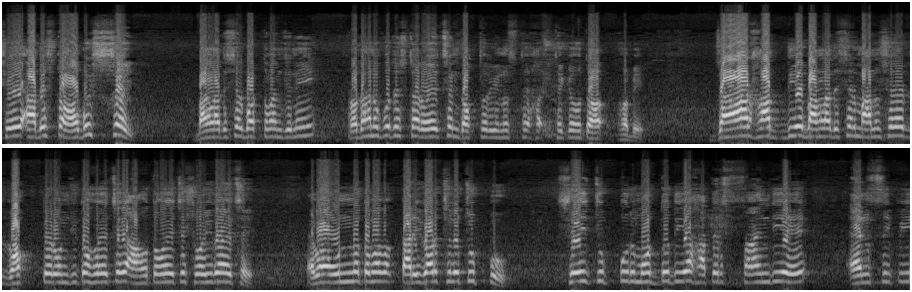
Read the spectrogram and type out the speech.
সে আদেশটা অবশ্যই বাংলাদেশের বর্তমান যিনি প্রধান উপদেষ্টা রয়েছেন, ডক্টর ইউনুস থেকে হতে হবে। যার হাত দিয়ে বাংলাদেশের মানুষের রক্তে রঞ্জিত হয়েছে, আহত হয়েছে, শহীদ হয়েছে, এবং অন্যতম কারিগর ছিল চুপ্পু। সেই চুপ্পুর মধ্য দিয়ে হাতের সাইন দিয়ে এনসিপি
